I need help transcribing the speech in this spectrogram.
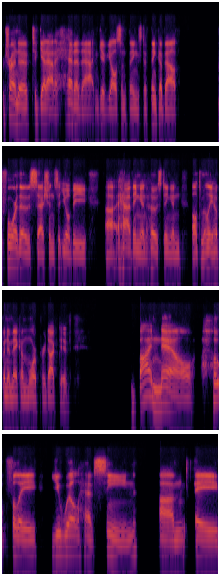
we're trying to, to get out ahead of that and give you all some things to think about for those sessions that you'll be uh, having and hosting, and ultimately hoping to make them more productive. By now, hopefully, you will have seen um, a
